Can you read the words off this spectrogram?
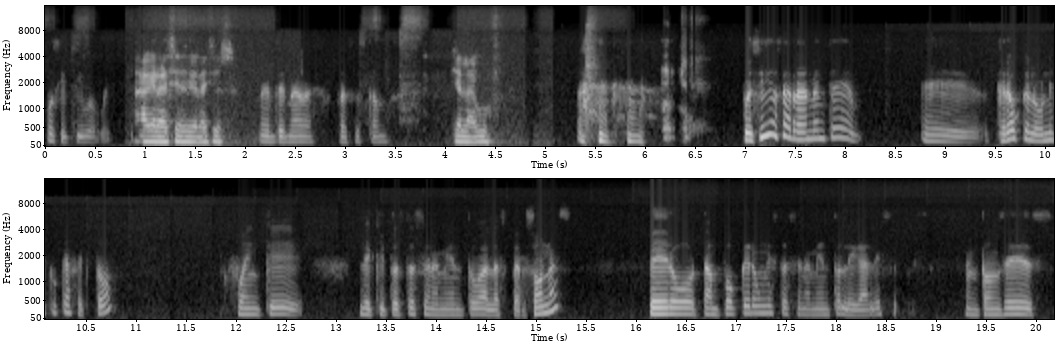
positivo, güey. Ah, gracias, gracias. De nada, para eso estamos. Qué halago. pues sí, o sea, realmente eh, creo que lo único que afectó fue en que le quitó estacionamiento a las personas, pero tampoco era un estacionamiento legal ese. Pues. Entonces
